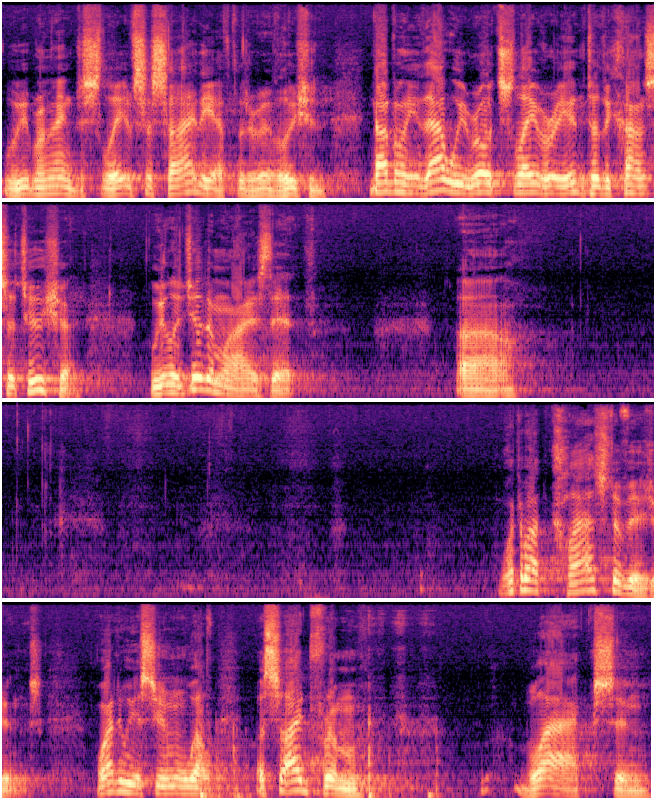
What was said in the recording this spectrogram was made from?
we remained a slave society after the revolution. Not only that, we wrote slavery into the Constitution. We legitimized it. Uh, what about class divisions? Why do we assume, well, aside from blacks and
